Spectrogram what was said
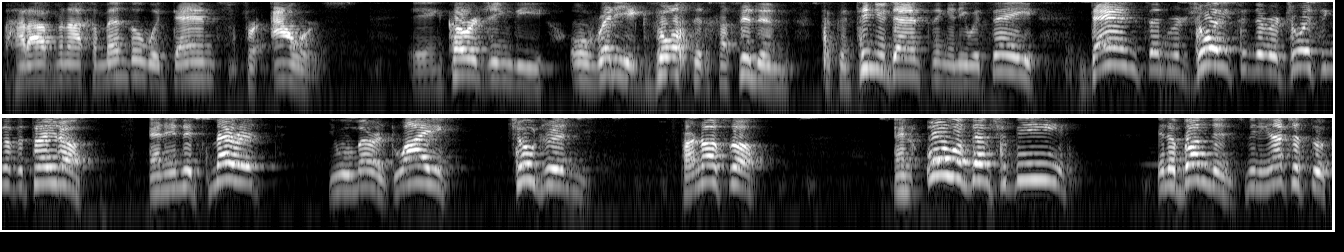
Harav Menachem Mendel would dance for hours, encouraging the already exhausted Hasidim to continue dancing, and he would say, "Dance and rejoice in the rejoicing of the Torah, and in its merit you will merit life, children, parnasa, and all of them should be in abundance, meaning not just a,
